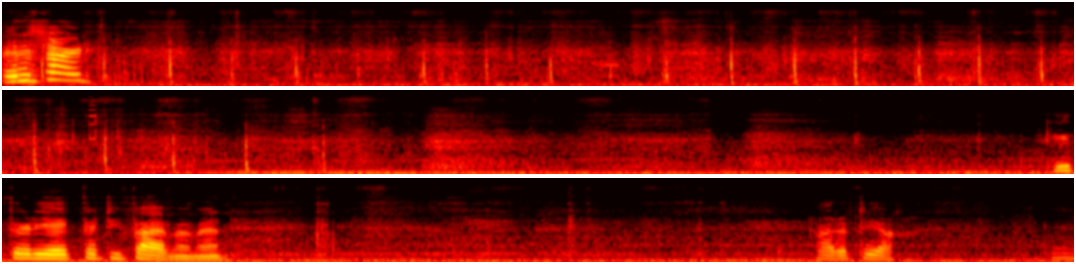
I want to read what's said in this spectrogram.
Finish hard. Two thirty-eight fifty-five, my man. How'd it feel? Good.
